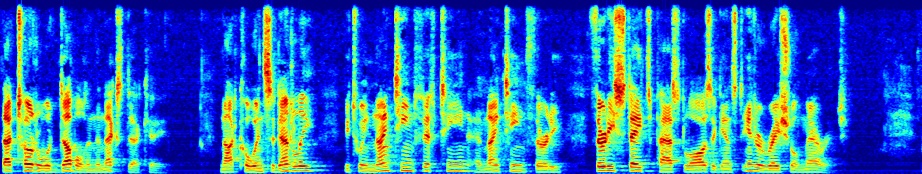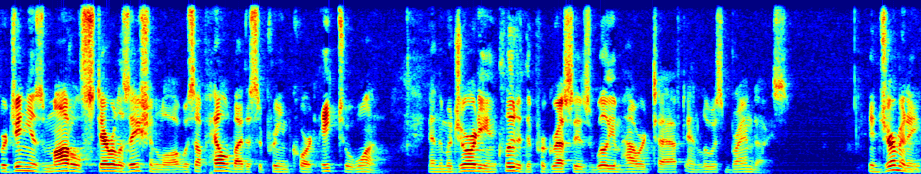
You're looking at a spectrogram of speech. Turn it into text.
That total would double in the next decade. Not coincidentally, between 1915 and 1930, 30 states passed laws against interracial marriage. Virginia's model sterilization law was upheld by the Supreme Court 8 to 1, and the majority included the progressives William Howard Taft and Louis Brandeis. In Germany,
